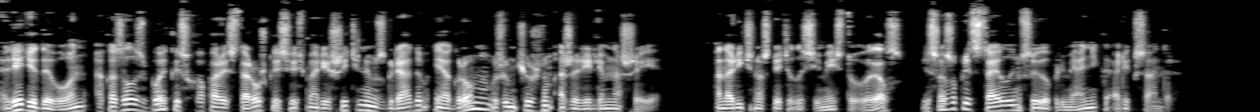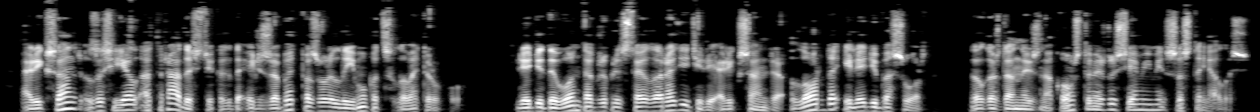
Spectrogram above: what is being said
Леди Девон оказалась бойкой сухопарой старушкой с весьма решительным взглядом и огромным жемчужным ожерельем на шее. Она лично встретила семейство Уэллс и сразу представила им своего племянника Александра. Александр засиял от радости, когда Элизабет позволила ему поцеловать руку. Леди Девон также представила родителей Александра, лорда и леди Басворд. Долгожданное знакомство между семьями состоялось.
